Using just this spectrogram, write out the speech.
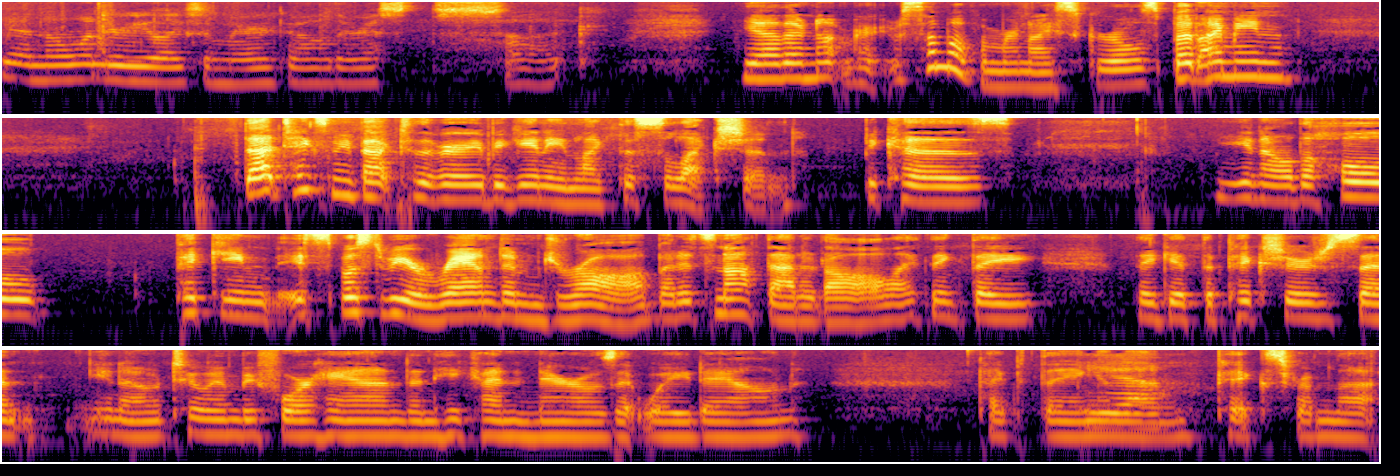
yeah, no wonder he likes America. All the rest suck. yeah, they're not very. Some of them are nice girls, but I mean, that takes me back to the very beginning, like the selection, because you know the whole picking. It's supposed to be a random draw, but it's not that at all. I think they they get the pictures sent, you know, to him beforehand, and he kind of narrows it way down, type of thing, Yeah. and then picks from that.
